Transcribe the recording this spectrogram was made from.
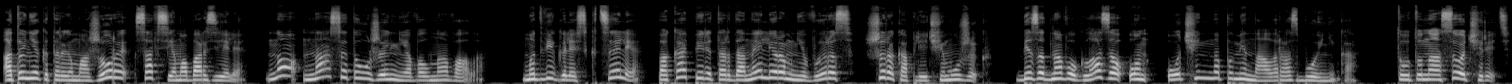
а то некоторые мажоры совсем оборзели. Но нас это уже не волновало. Мы двигались к цели, пока перед Арданеллером не вырос широкоплечий мужик. Без одного глаза он очень напоминал разбойника. «Тут у нас очередь,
